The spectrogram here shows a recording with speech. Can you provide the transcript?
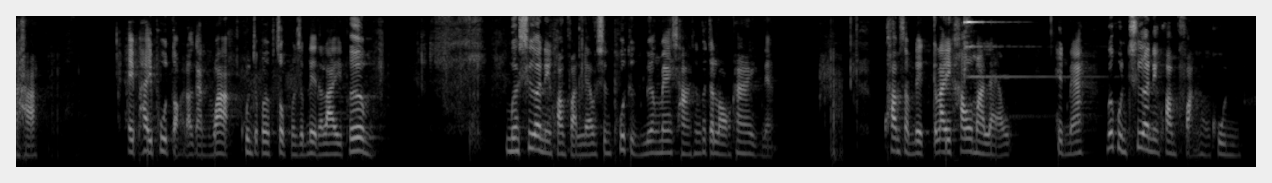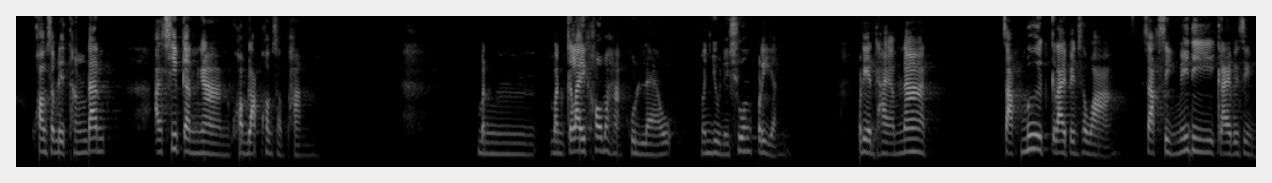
นะคะ ให้ไพ่พูดต่อแล้วกันว่า คุณจะประสบผลสำเร็จอะไรเพิ่ม เมื่อเชื่อในความฝันแล้ว ฉันพูดถึงเรื่องแม่ช้างฉันก็จะร้องไห้อีกเนี่ย ความสำเร็จใกล้เข้ามาแล้ว เห็นไหมเมื่อคุณเชื่อในความฝันของคุณ ความสำเร็จทั้งด้านอาชีพการงาน ความรักความสัมพันธ์ มันมันใกล้เข้ามาหาคุณแล้ว มันอยู่ในช่วงเปลี่ยน เปลี่ยนทายอำนาจ จากมืดกลายเป็นสว่าง จากสิ่งไม่ดีกลายเป็นสิ่ง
